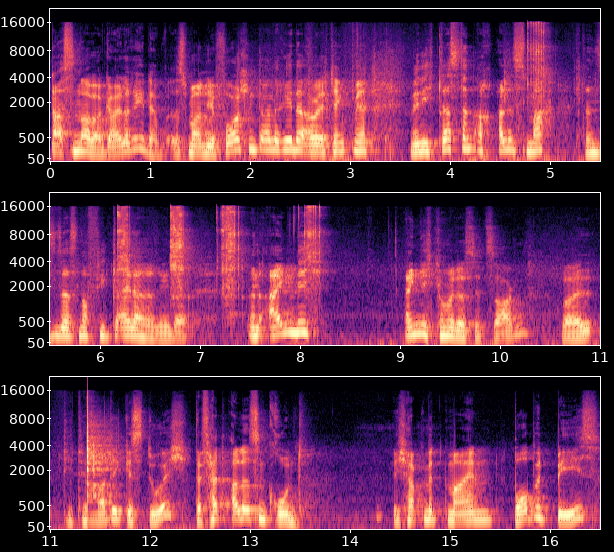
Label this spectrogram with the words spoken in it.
das sind aber geile Räder. Das waren hier vorher schon geile Räder, aber ich denke mir, wenn ich das dann auch alles mache, dann sind das noch viel geilere Räder. Und eigentlich eigentlich können wir das jetzt sagen, weil die Thematik ist durch. Das hat alles einen Grund. Ich habe mit meinen Borbit Bs,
